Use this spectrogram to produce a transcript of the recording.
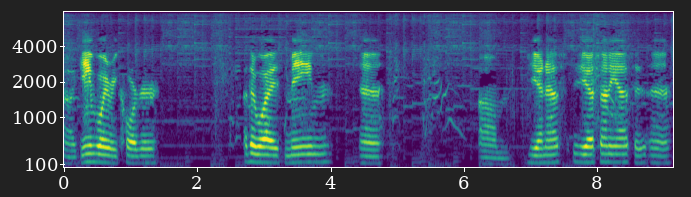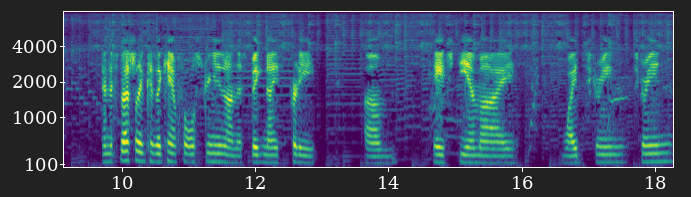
uh, Game Boy recorder. Otherwise, MAME, uh, um, Gens, ZSNES, is, and especially because I can't full screen it on this big, nice, pretty um, HDMI widescreen screen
